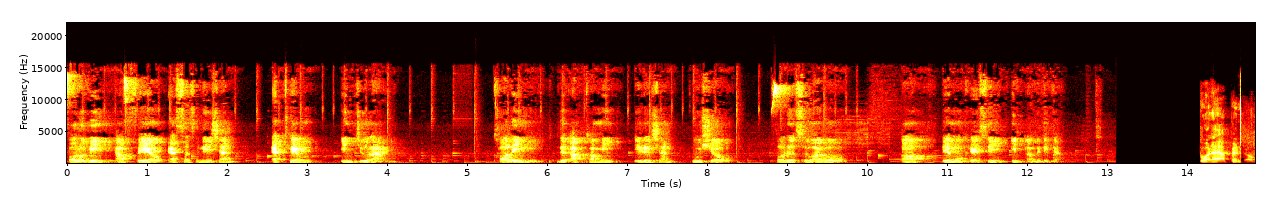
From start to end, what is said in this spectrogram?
following a failed assassination attempt in July, calling the upcoming election crucial for the survival of democracy in America. what happened. Oh,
